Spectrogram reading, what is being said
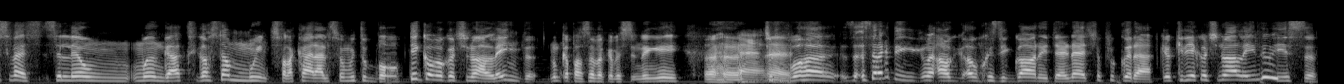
quando você vai, você lê um, um, mangá que você gosta muito, você fala, caralho, isso foi muito bom. Tem como eu continuar lendo? Nunca passou pra cabeça de ninguém. Uhum. É, tipo, é. porra, será que tem alguma coisa igual na internet? Deixa eu procurar. Porque eu queria continuar lendo isso.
